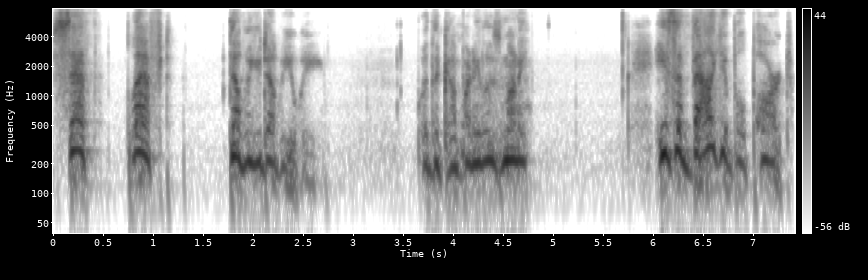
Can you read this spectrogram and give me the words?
Seth left WWE. Would the company lose money? He's a valuable part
